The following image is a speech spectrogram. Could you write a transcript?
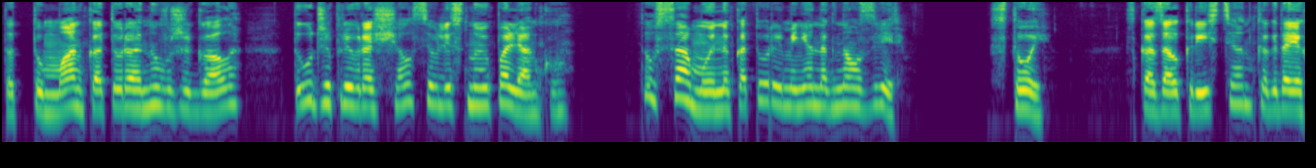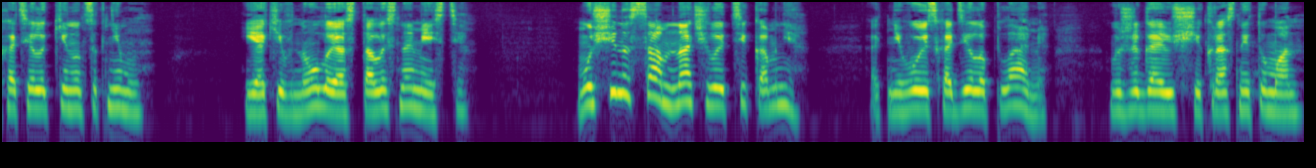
Тот туман, который оно выжигало, тут же превращался в лесную полянку. Ту самую, на которой меня нагнал зверь. «Стой», — сказал Кристиан, когда я хотела кинуться к нему. Я кивнула и осталась на месте. Мужчина сам начал идти ко мне. От него исходило пламя, выжигающее красный туман.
